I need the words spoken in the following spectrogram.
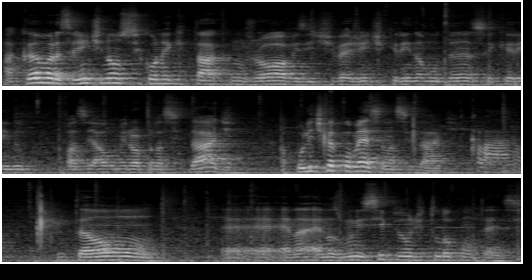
A Câmara, se a gente não se conectar com jovens e tiver gente querendo a mudança e querendo fazer algo melhor pela cidade, a política começa na cidade. Claro. Então, é, é, é nos municípios onde tudo acontece.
